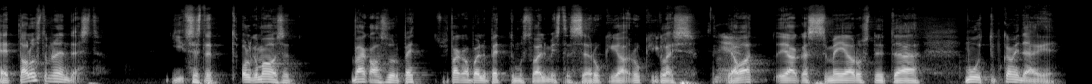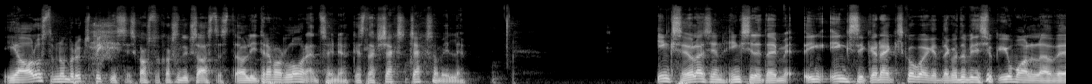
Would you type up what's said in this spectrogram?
et alustame nendest. sest et olgem ausad, väga suur pet-, väga palju pettumust valmistas see rookie, rookie klass. ja vaat-, ja kas meie arust nüüd äh, muutub ka midagi? Ja alustame number üks pikist siis kaks tuhat kakskümmend üks aastast. Oli Trevor Lawrence on ju, kes läks Jackson, Jacksonville'i. Inks ei ole siin, Inksile ta ei, Inks ikka rääkis kogu aeg, et nagu ta pidi sihuke jumala või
